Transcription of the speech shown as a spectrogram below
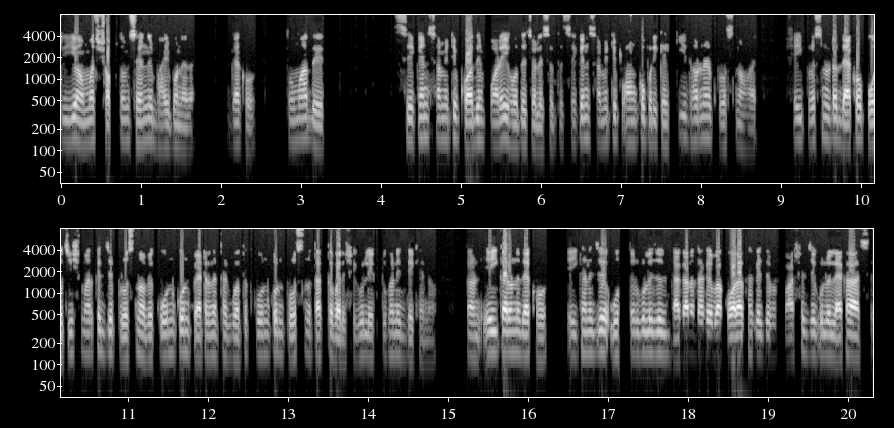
প্রিয় আমার সপ্তম শ্রেণির ভাই বোনেরা দেখো, তোমাদের সেকেন্ড সামিটিভ কদিন পরেই হতে চলেছে। তো সেকেন্ড সামিটিভ অঙ্ক পরীক্ষায় কী ধরনের প্রশ্ন হয়? সেই প্রশ্নটা দেখো, পঁচিশ মার্কের যে প্রশ্ন হবে, কোন কোন প্যাটার্নে থাকবে, অর্থাৎ কোন কোন প্রশ্ন থাকতে পারে, সেগুলো একটুখানি দেখে নাও। কারণ এই কারণে দেখো, এইখানে যে উত্তরগুলো যদি দাগানো থাকে বা করা থাকে, যে পাশে যেগুলো লেখা আছে,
